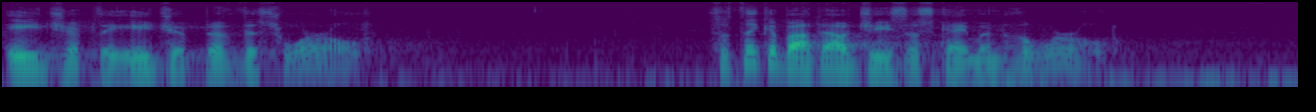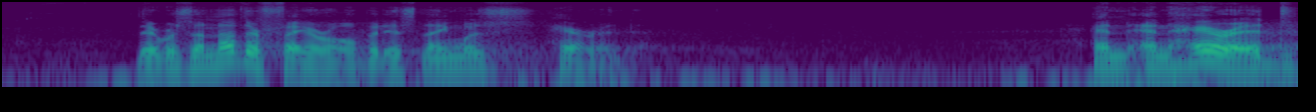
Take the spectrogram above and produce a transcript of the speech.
Egypt, the Egypt of this world. So think about how Jesus came into the world. There was another Pharaoh, but his name was Herod. And, and Herod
